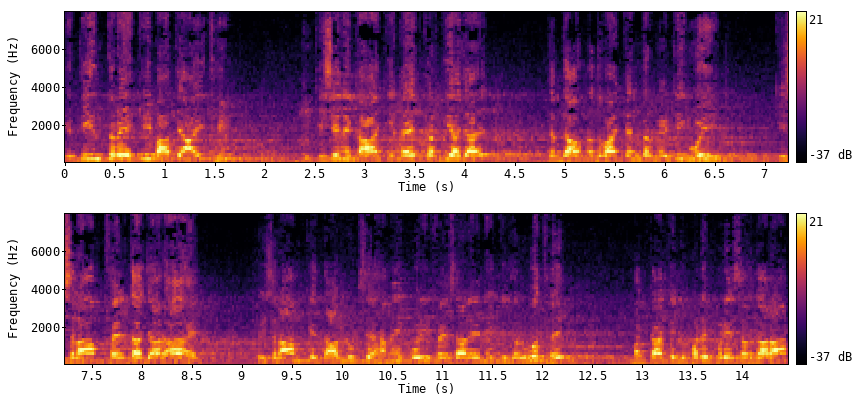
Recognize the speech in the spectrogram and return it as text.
یہ تین طرح کی باتیں آئی تھیں۔ کسی نے کہا کہ قید کر دیا جائے۔ جب داؤ ندوہ کے اندر میٹنگ ہوئی کہ اسلام پھیلتا جا رہا ہے، تو اسلام کے تعلق سے ہمیں کوئی فیصلہ لینے کی ضرورت ہے؟ مکہ کے جو بڑے بڑے سرداران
